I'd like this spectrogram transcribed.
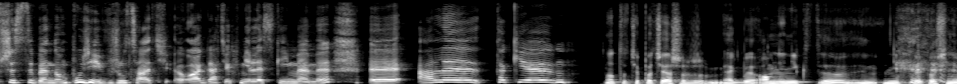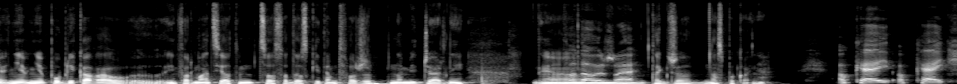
wszyscy będą później wrzucać o Agacie Chmielewskiej memy, e, ale takie... No to cię pocieszę, że jakby o mnie nikt, e, nikt jakoś nie, nie, nie publikował e, informacji o tym, co Sadowski tam tworzy na Mid Journey. To dobrze. Także na spokojnie. Okej, okay, okej. Okay.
